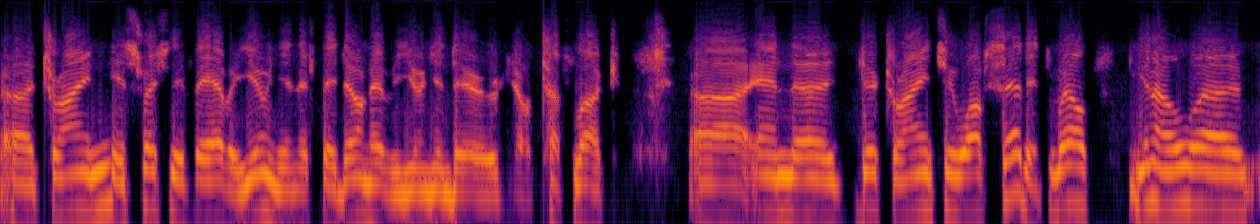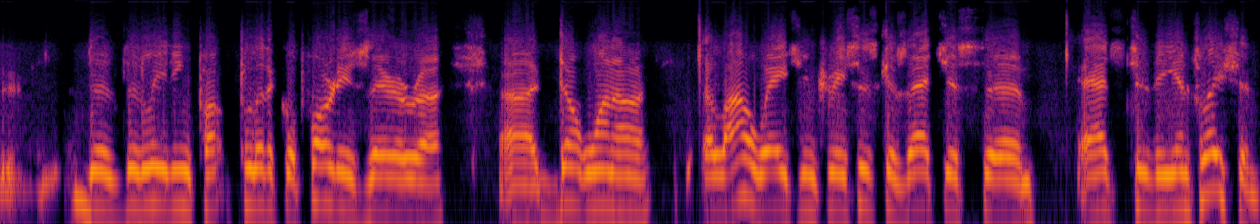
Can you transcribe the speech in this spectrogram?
uh, trying, especially if they have a union. If they don't have a union, they're you know tough luck, uh, and uh, they're trying to offset it. Well, you know, uh, the the leading po- political parties there uh, uh, don't want to allow wage increases because that just adds to the inflation.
